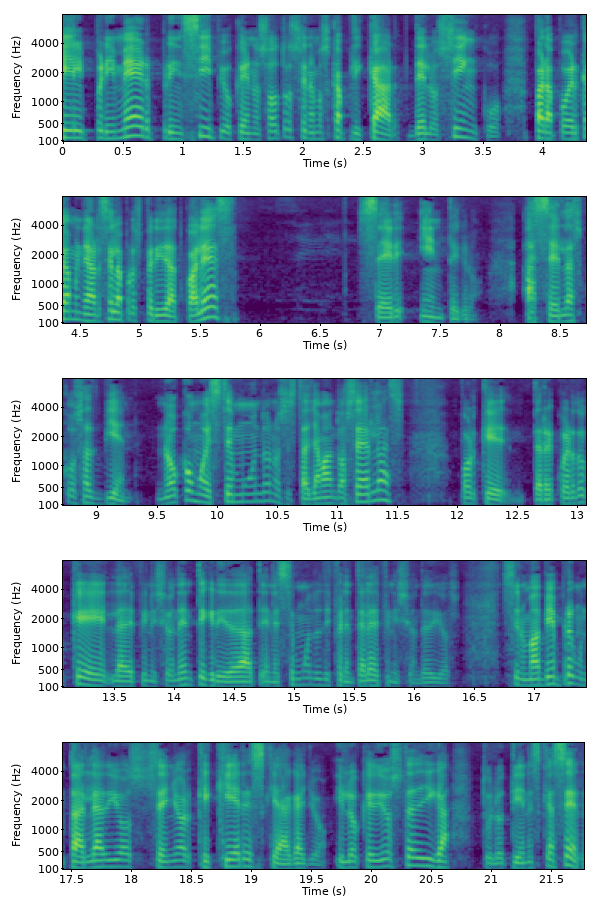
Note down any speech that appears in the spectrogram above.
que el primer principio que nosotros tenemos que aplicar de los cinco para poder caminarse la prosperidad, ¿cuál es? Ser íntegro, hacer las cosas bien, no como este mundo nos está llamando a hacerlas, porque te recuerdo que la definición de integridad en este mundo es diferente a la definición de Dios, sino más bien preguntarle a Dios, Señor, ¿qué quieres que haga yo? Y lo que Dios te diga, tú lo tienes que hacer.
